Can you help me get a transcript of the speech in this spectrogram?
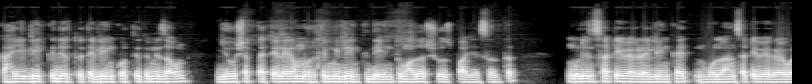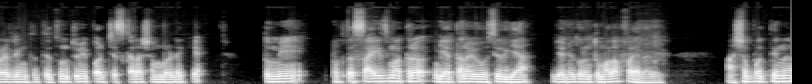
काही लिंक देतो त्या लिंकवरती तुम्ही जाऊन घेऊ शकता. टेलिग्रामवरती मी लिंक देईन. तुम्हाला जर शूज पाहिजे असेल तर. मुलींसाठी वेगळे लिंक आहेत. मुलांसाठी वेगळे वेगळे लिंक तर तिथून तुम्ही परचेस करा शंभर टक्के. तुम्ही फक्त साईज मात्र घेताना व्यवस्थित घ्या जेणेकरून तुम्हाला फायदा होईल. अशा पद्धतीनं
